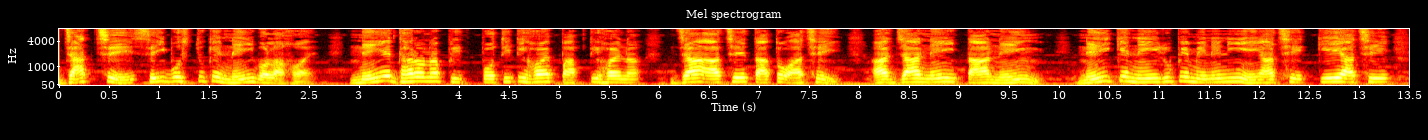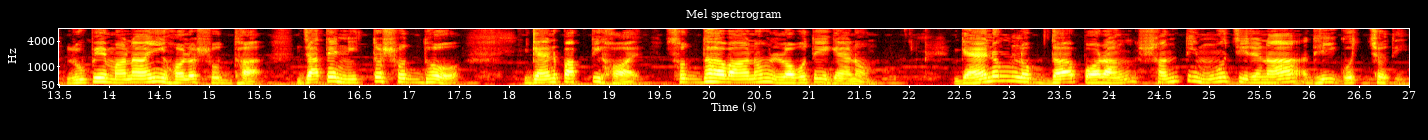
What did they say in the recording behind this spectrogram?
যাচ্ছে সেই বস্তুকে নেই বলা হয়। নেইয়ের ধারণা প্রি- প্রতীতি হয়, প্রাপ্তি হয় না। যা আছে তা তো আছেই, আর যা নেই তা নেই। নেইকে নেই রূপে মেনে নিয়ে আছে কে আছে রূপে মানাই হলো শ্রদ্ধা, যাতে নিত্য শুদ্ধ জ্ঞান প্রাপ্তি হয়। শ্রদ্ধাবান লবতে জ্ঞানম। জ্ঞানং লব্ধা পরাং শান্তি মুচিরেনাধি গচ্ছতি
